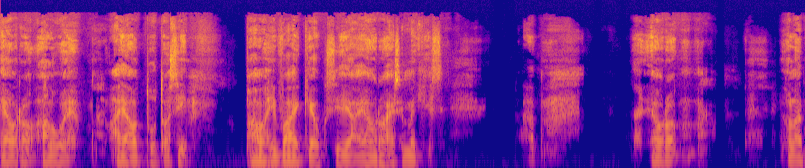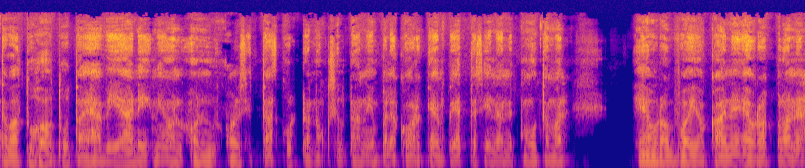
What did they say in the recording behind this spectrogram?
euroalue ajautuu tosi pahoihin vaikeuksiin ja euro esimerkiksi euro jollain tavalla tuhoutuu tai häviää, niin, niin on, on, on sitten taas kustannuksiltaan niin paljon korkeampi, että siinä nyt muutaman euron voi jokainen eurooppalainen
